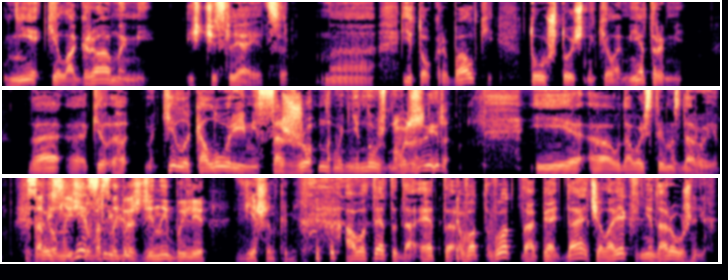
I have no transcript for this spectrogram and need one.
не килограммами исчисляется а, итог рыбалки, то уж точно километрами, да, э, э, килокалориями сожженного ненужного жира и а, удовольствием и здоровьем. То Зато есть мы еще если бы- вознаграждены были вешенками. а вот это да, это вот, вот опять, да, человек внедорожник.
